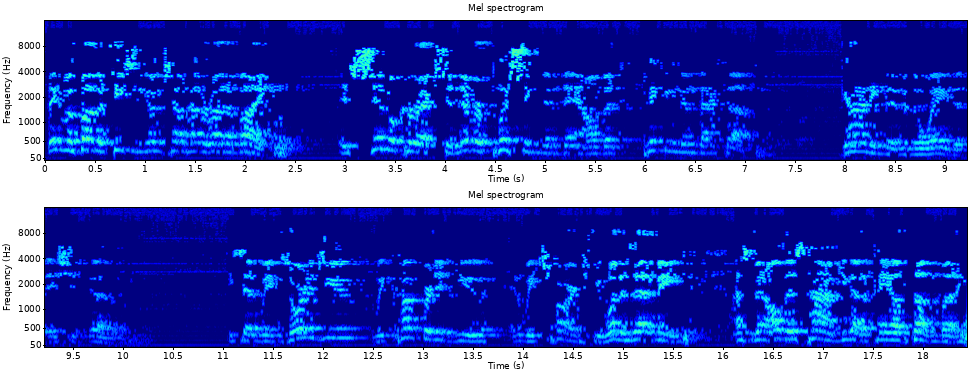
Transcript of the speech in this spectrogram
Think of a father teaching a young child how to ride a bike. It's gentle correction, never pushing them down, but picking them back up, guiding them in the way that they should go. He said, We exhorted you, we comforted you, and we charged you. What does that mean? I spent all this time, you got to pay up something, buddy.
